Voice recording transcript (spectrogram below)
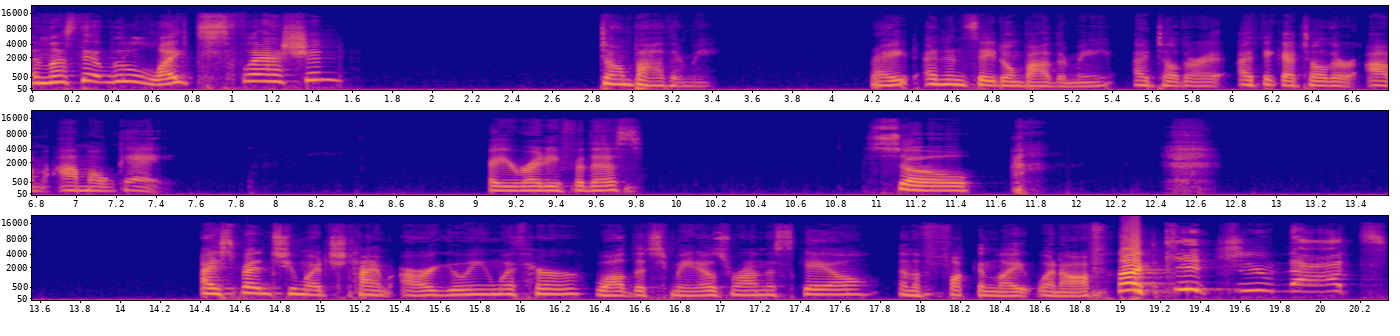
Unless that little light's flashing, don't bother me right? I didn't say don't bother me. I told her I think I told her I'm I'm okay. Are you ready for this? So I spent too much time arguing with her while the tomatoes were on the scale and the fucking light went off. I kid you not.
